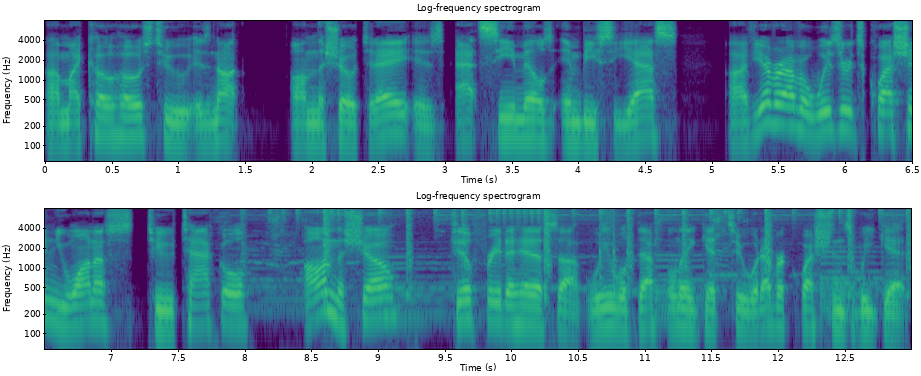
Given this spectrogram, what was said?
Uh, my co-host, who is not on the show today, is at C Mills NBCS. Uh, if you ever have a Wizards question you want us to tackle on the show, feel free to hit us up. We will definitely get to whatever questions we get.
